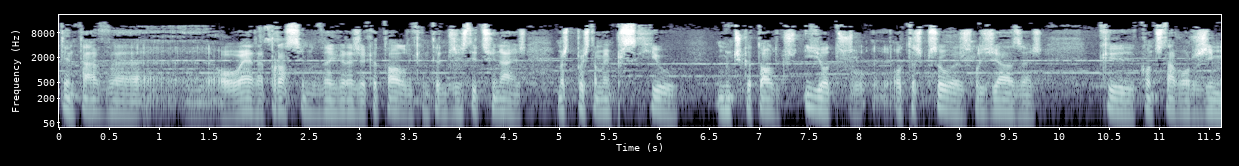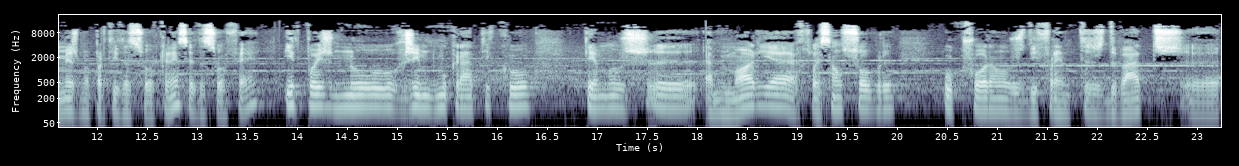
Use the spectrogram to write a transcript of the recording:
tentava eh, ou era próximo da Igreja Católica em termos institucionais, mas depois também perseguiu muitos católicos e outros, outras pessoas religiosas que contestavam o regime mesmo a partir da sua crença e da sua fé. E depois, no regime democrático, temos eh, a memória, a reflexão sobre o que foram os diferentes debates, eh,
